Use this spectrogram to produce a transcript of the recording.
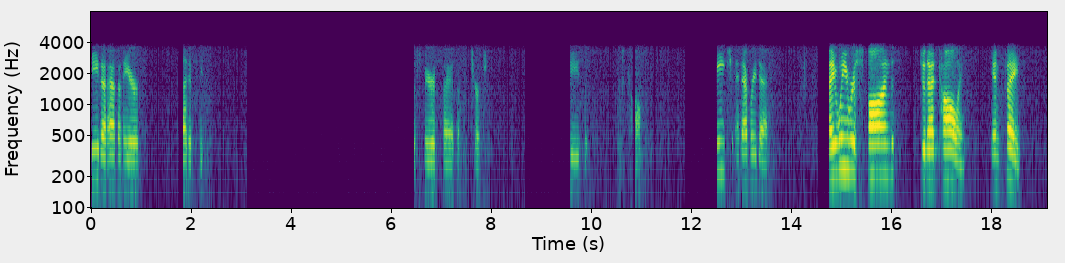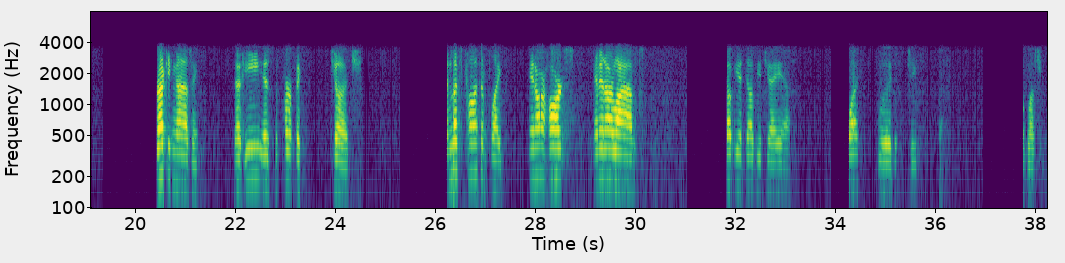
He that hath an ear, let him hear. The Spirit saith of the church, Jesus is calling. Each and every day. May we respond to that calling in faith recognizing that He is the perfect judge. And let's contemplate in our hearts and in our lives WWJS. What would Jesus say? God bless you.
